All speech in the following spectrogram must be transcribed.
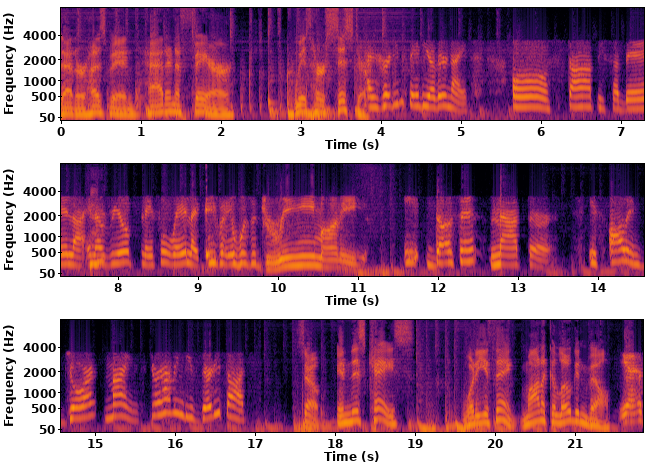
that her husband had an affair with her sister. I heard him say the other night, "Oh, stop, Isabella," in a hmm? real playful way, like Ava, it was a dream, honey. it doesn't matter. It's all in your mind. You're having these dirty thoughts. So, in this case, what do you think? Monica Loganville. Yes,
